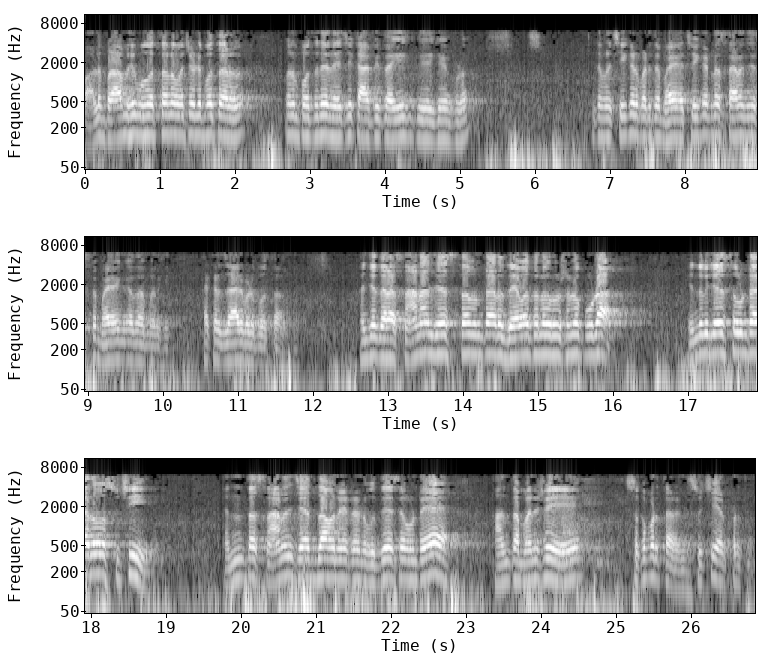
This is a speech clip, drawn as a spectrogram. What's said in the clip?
వాళ్ళు బ్రాహ్మీ ముహూర్తంలో వచ్చి వెళ్ళిపోతారు. మనం పొద్దునే లేచి కాఫీ తాగి తిరిగేప్పుడు. అంటే మనం చీకటి పడితే భయం చీకట్లో స్నానం చేస్తే భయం కదా మనకి. అక్కడ జారి పడిపోతాం. అంచేత అలా స్నానాలు చేస్తూ ఉంటారు దేవతలు ఋషులు కూడా. ఎందుకు చేస్తూ ఉంటారు? శుచి. ఎంత స్నానం చేద్దాం అనేటువంటి ఉద్దేశం ఉంటే అంత మనిషి సుఖపడతాడండి శుచి ఏర్పడుతుంది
